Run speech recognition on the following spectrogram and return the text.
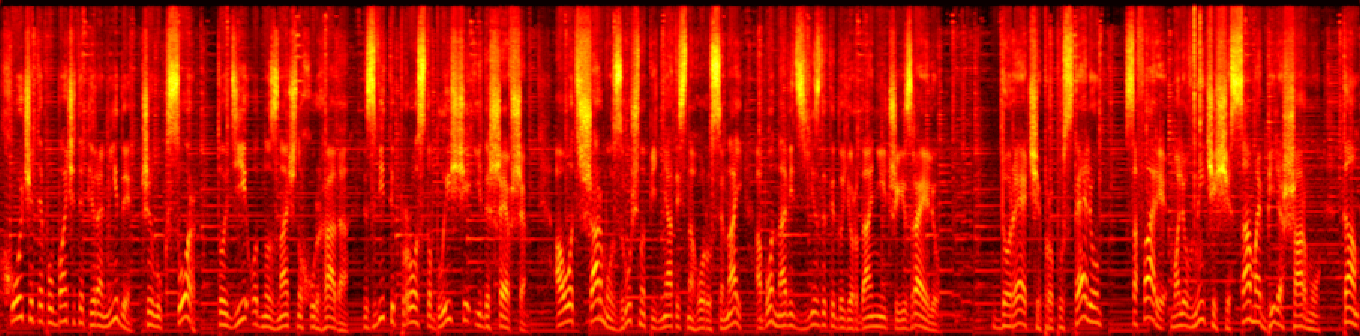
Хочете побачити піраміди чи луксор? Тоді однозначно Хургада. Звідти просто ближче і дешевше. А от з шарму зручно піднятись на гору Синай або навіть з'їздити до Йорданії чи Ізраїлю. До речі, про пустелю. Сафарі мальовничіще саме біля шарму. Там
